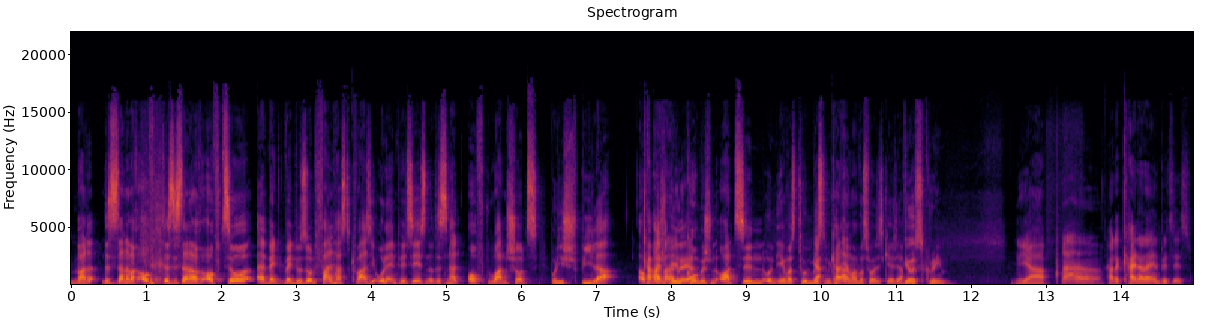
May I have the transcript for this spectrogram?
Warte, das ist dann auch oft, das ist dann auch oft so, äh, wenn, wenn du so einen Fall hast, quasi ohne NPCs, und das sind halt oft One-Shots, wo die Spieler auf einmal an einem ja. komischen Ort sind und irgendwas tun müssen, Ja, keine ja. Ahnung, was vor sich geht. Ja. Viewscream ja. Ah, hatte keinerlei NPCs.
